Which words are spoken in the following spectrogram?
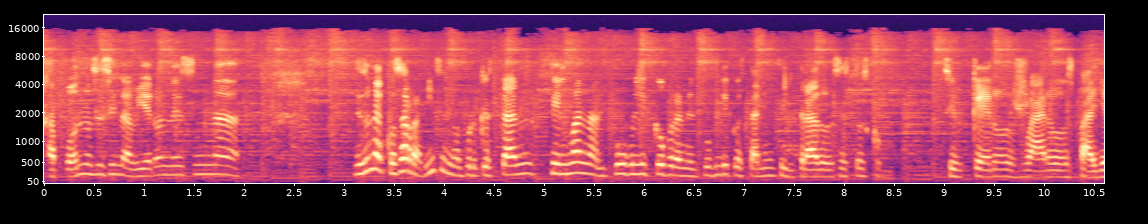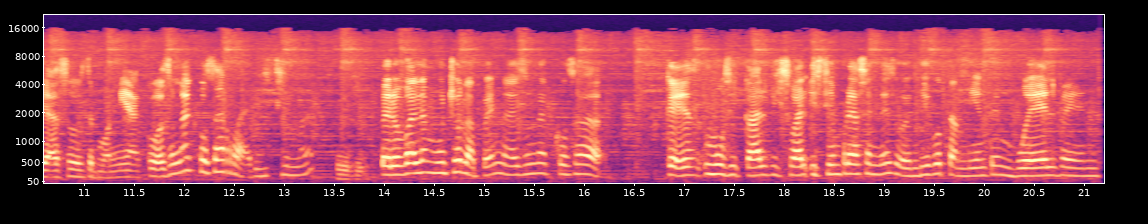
Japón, no sé si la vieron, es una es una cosa rarísima porque están filman al público, pero en el público están infiltrados estos como cirqueros raros, payasos, demoníacos, una cosa rarísima, pero vale mucho la pena, es una cosa que es musical, visual y siempre hacen eso, en vivo también te envuelven.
